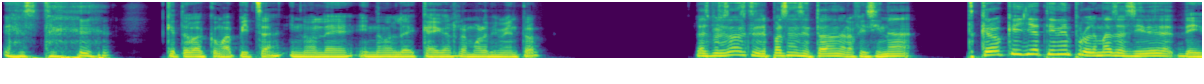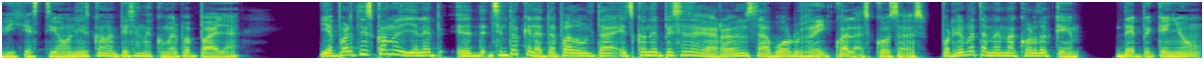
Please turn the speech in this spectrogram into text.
Este que te va a comer pizza y no le, y no le caiga el remordimiento. Las personas que se pasan sentadas en la oficina, creo que ya tienen problemas así de, digestión y es cuando empiezan a comer papaya. Y aparte es cuando ya le... Eh, siento que la etapa adulta es cuando empiezas a agarrar un sabor rico a las cosas. Por ejemplo, también me acuerdo que de pequeño,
